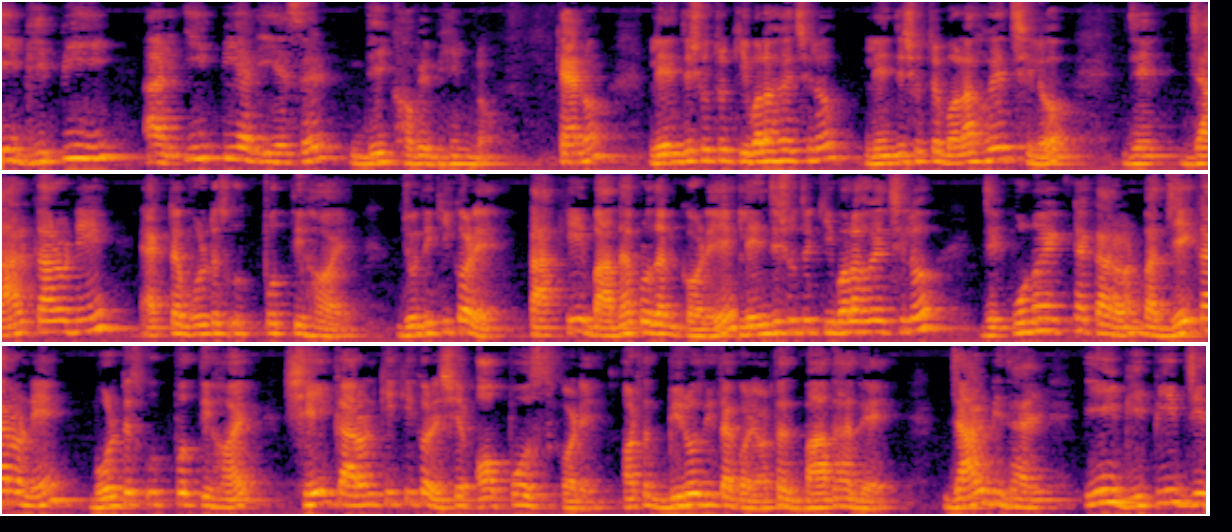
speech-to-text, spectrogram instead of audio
এই ভিপি আর ইপি আর ইএস এর দিক হবে ভিন্ন। কেন? লেঞ্জের সূত্র কি বলা হয়েছিল? লেঞ্জের সূত্রে বলা হয়েছিল যে যার কারণে একটা ভোল্টেজ উৎপত্তি হয়, যদি কি করে? তাকে বাধা প্রদান করে। লেঞ্জের সূত্রে কি বলা হয়েছিল? যে কোনো একটা কারণ বা যে কারণে ভোল্টেজ উৎপত্তি হয়, সেই কারণকে কি করে? সে অপোজ করে, অর্থাৎ বিরোধিতা করে, অর্থাৎ বাধা দেয়। যার বিধায় এই ভিপির যে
